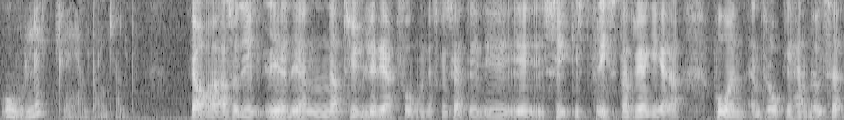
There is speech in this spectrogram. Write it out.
olycklig helt enkelt. Ja, alltså det, det, det är en naturlig reaktion. Jag skulle säga att det, det är psykiskt friskt att reagera på en, en tråkig händelse.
